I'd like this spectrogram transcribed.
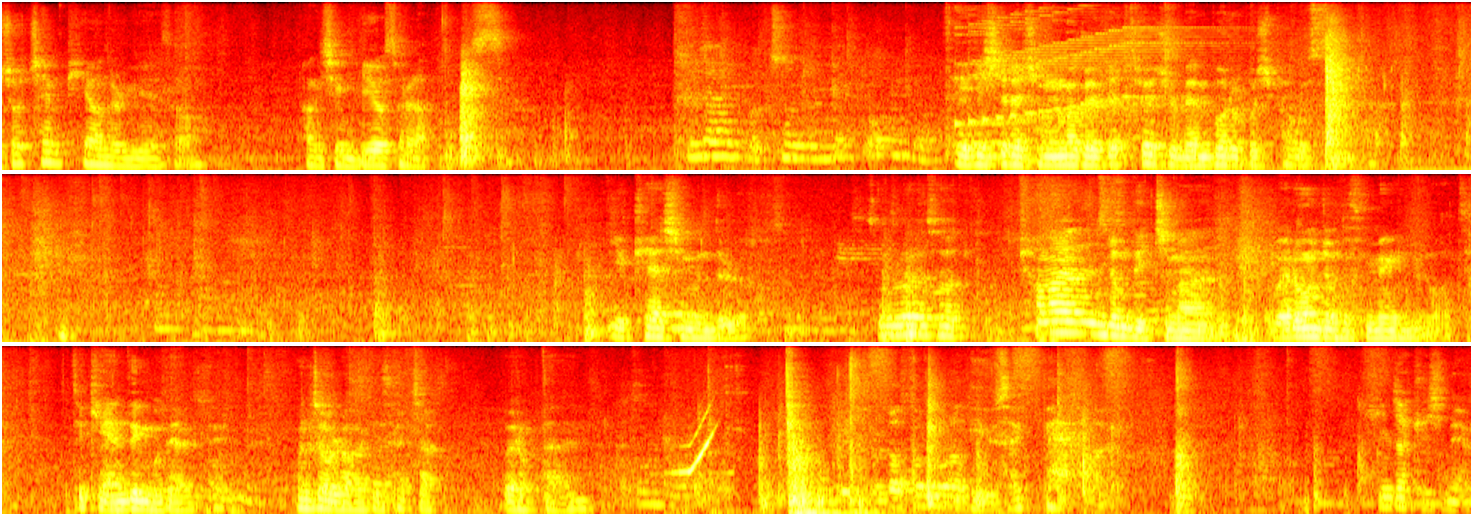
쇼 챔피언을 위해서 방식 리허설을 앞두고 있어요. 긴장을 고쳤는데 또 이거 대기실의 정막을 깨트려줄 멤버를 모집하고 있습니다. 유쾌하신 분들로 솔로에서 편한 점도 있지만 외로운 점도 분명히 있는 것 같아요. 특히 엔딩 무대 할 때 혼자 올라가기 살짝 외롭다는 뮤직 밴 흰 자켓이네요.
